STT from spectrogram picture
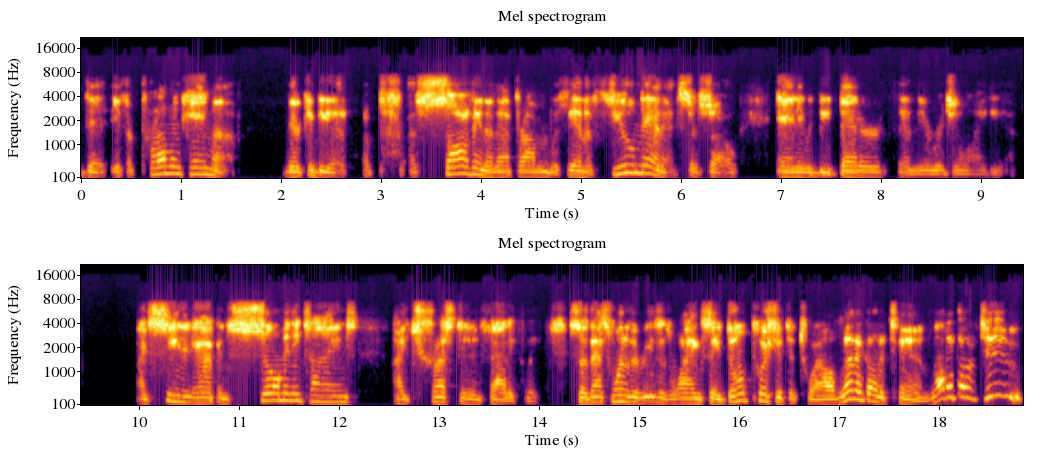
that if a problem came up there could be a, a, a, solving of that problem within a few minutes or so, and it would be better than the original idea. I've seen it happen so many times. I trust it emphatically. So that's one of the reasons why I can say, don't push it to 12. Let it go to 10. Let it go to 2.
